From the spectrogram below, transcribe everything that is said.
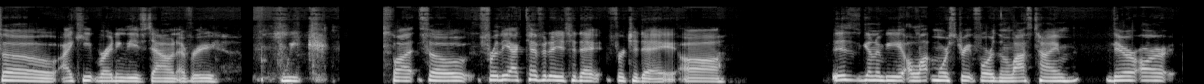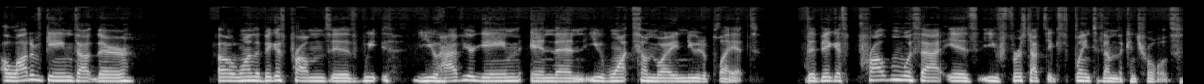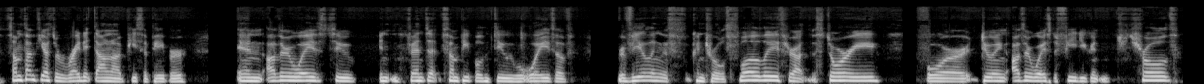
So I keep writing these down every week. But so for the activity today for today, uh this is going to be a lot more straightforward than the last time. There are a lot of games out there. Uh, one of the biggest problems is we you have your game and then you want somebody new to play it. The biggest problem with that is you first have to explain to them the controls. Sometimes you have to write it down on a piece of paper. And other ways to invent it, some people do ways of revealing the controls slowly throughout the story or doing other ways to feed you controls.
